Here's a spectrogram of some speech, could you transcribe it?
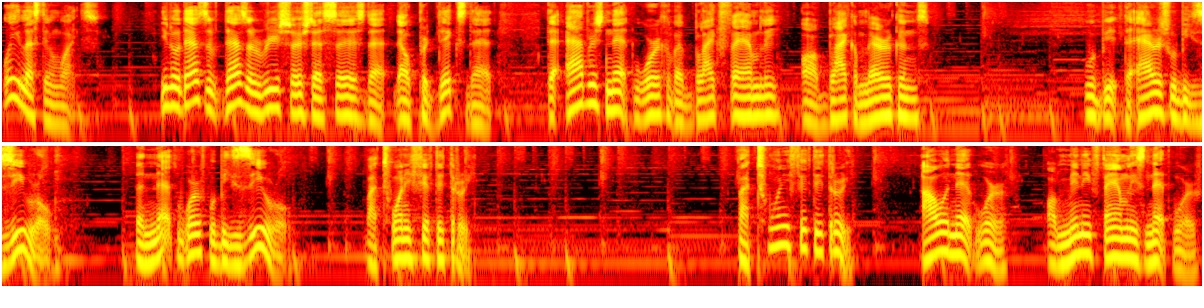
Way less than whites. You know, there's a there's a research that says that that predicts that the average net worth of a black family or black Americans would be the average would be zero. The net worth would be zero by 2053. By 2053, our net worth, or many families' net worth,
